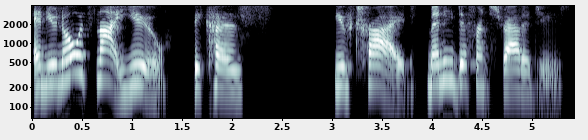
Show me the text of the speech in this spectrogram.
And you know, it's not you because you've tried many different strategies.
